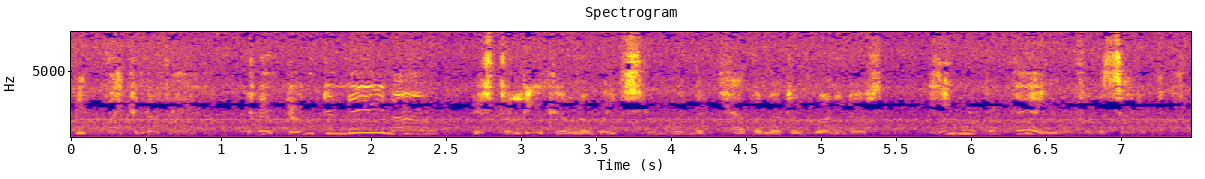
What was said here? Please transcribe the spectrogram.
Quite an affair. Don't delay now. Mr. Lincoln awaits you in the Cabinet of Wonders. He will prepare you for the ceremony.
